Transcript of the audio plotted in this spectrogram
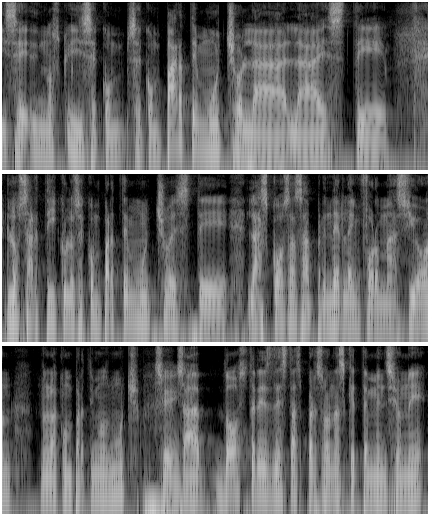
y se, nos- y se, com- se comparte mucho la, la, este, los artículos, se comparte mucho este, las cosas, aprender la información, no la compartimos mucho. Sí. O sea, dos, tres de estas personas que te mencioné,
